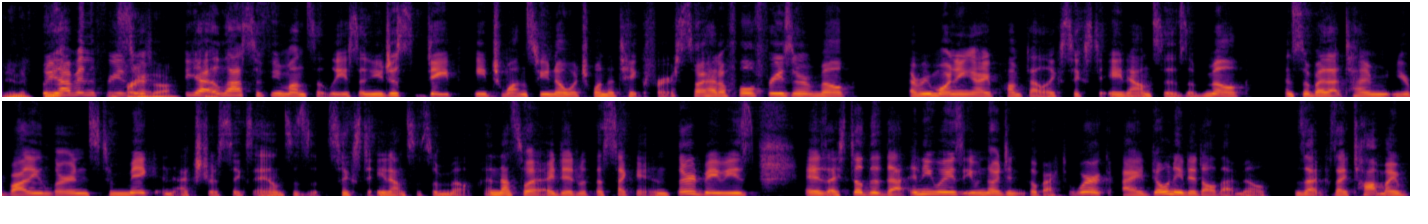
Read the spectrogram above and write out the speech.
in the freezer. you have it in the freezer. freezer. Yeah, Yeah. it lasts a few months at least. And you just date each one so you know which one to take first. So I had a full freezer of milk. Every morning I pumped out like six to eight ounces of milk. And so by that time, your body learns to make an extra six ounces, six to eight ounces of milk. And that's what I did with the second and third babies is I still did that anyways, even though I didn't go back to work. I donated all that milk. Is that because I taught my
